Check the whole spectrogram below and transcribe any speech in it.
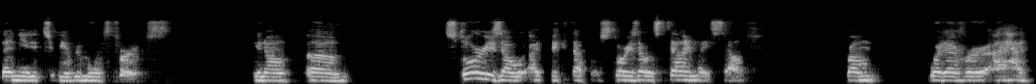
that needed to be removed first. You know, um, stories I, I picked up or stories I was telling myself from whatever I had,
